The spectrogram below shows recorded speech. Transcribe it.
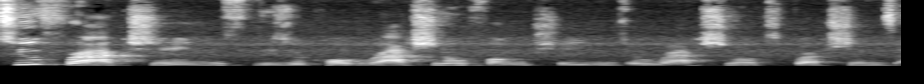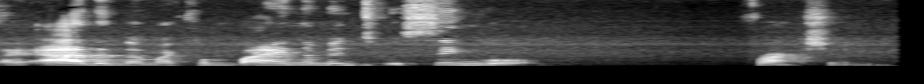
two fractions, these are called rational functions or rational expressions, I added them, I combined them into a single fraction.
